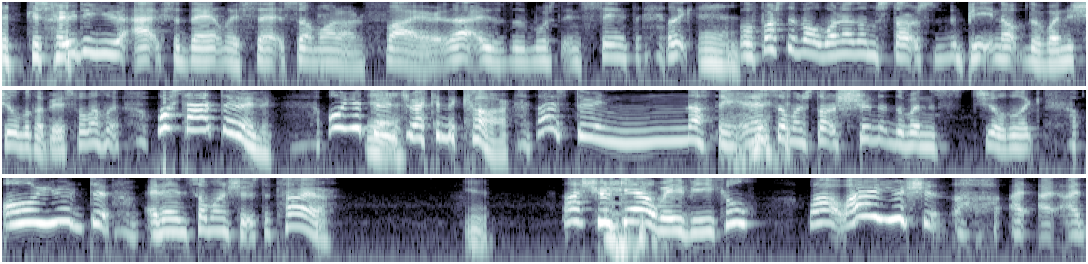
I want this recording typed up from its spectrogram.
Because how do you accidentally set someone on fire? That is the most insane. Th- like, Yeah. well, first of all, one of them starts beating up the windshield with a baseball. bat. Like, "What's that doing? All you're doing Yeah. is wrecking the car. That's doing nothing." And then someone starts shooting at the windshield. Like, "All you're doing," and then someone shoots the tire. Yeah. That's your getaway vehicle. Why? Why are you shooting? I, I, I,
